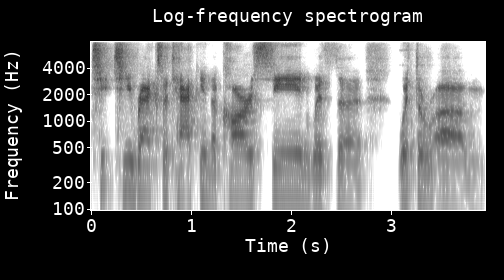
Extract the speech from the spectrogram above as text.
T Rex attacking the cars scene with the with the um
